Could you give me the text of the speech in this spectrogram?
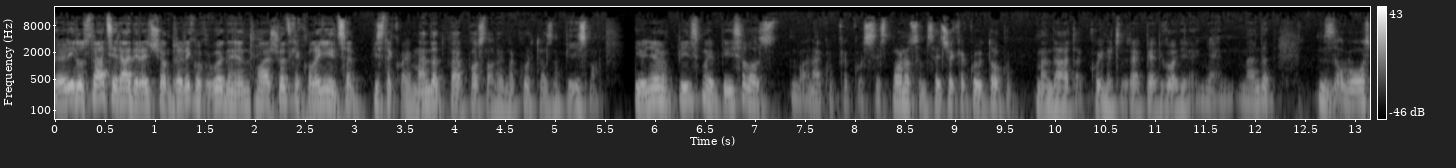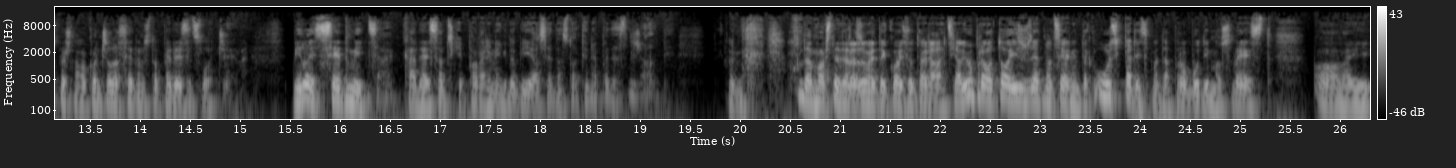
E, ilustracije radi, reći ću vam, pre nekoliko godina moja švedska koleginica istekao je mandat pa je poslala jedno kurtozno pismo. I u njenom pismu je pisalo onako kako se s ponosom seća kako je u toku mandata, koji inače traje pet godina njen mandat, uspešno okončala 750 slučajeva. Bilo je sedmica kada je srpski poverenik dobijao 750 žalbi. onda možete da razumete koje su to relacije. Ali upravo to izuzetno cenim. Tako, uspeli smo da probudimo svest ovaj,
